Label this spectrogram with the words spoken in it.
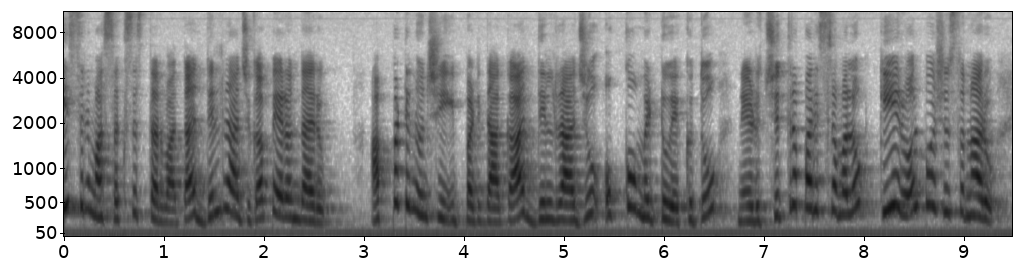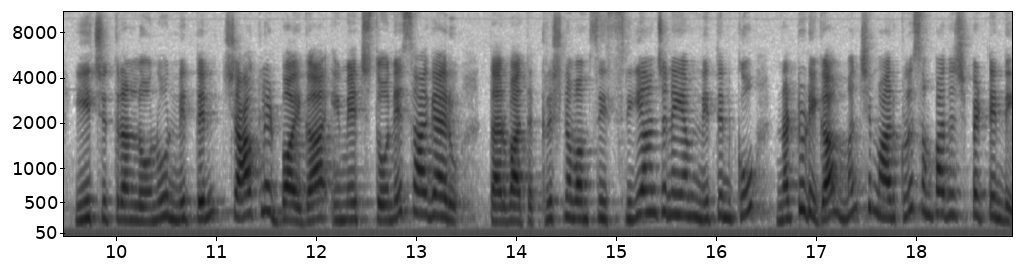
ఈ సినిమా సక్సెస్ తర్వాత దిల్ రాజుగా పేరొందారు. అప్పటి నుంచి ఇప్పటిదాకా దిల్ రాజు ఒక్కో మెట్టు ఎక్కుతూ నేడు చిత్ర పరిశ్రమలో కీ రోల్ పోషిస్తున్నారు. ఈ చిత్రంలోనూ నితిన్ చాక్లెట్ బాయ్గా ఇమేజ్తోనే సాగారు. తర్వాత కృష్ణవంశీ శ్రీ ఆంజనేయం నితిన్కు నటుడిగా మంచి మార్కులు సంపాదించి పెట్టింది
